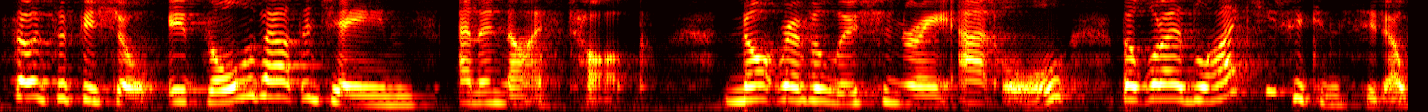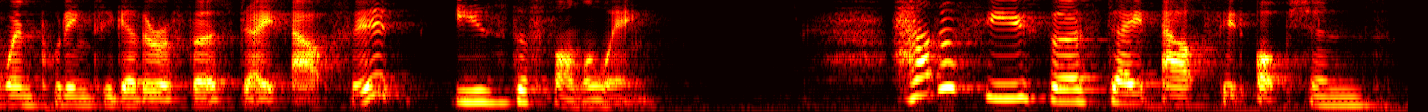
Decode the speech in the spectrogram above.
So it's official. It's all about the jeans and a nice top. Not revolutionary at all, but what I'd like you to consider when putting together a first date outfit is the following. Have a few first date outfit options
